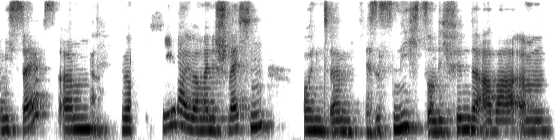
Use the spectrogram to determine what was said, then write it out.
mich selbst, ähm, ja. über meine Fehler, über meine Schwächen. Und ähm, es ist nichts. Und ich finde aber, ähm,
